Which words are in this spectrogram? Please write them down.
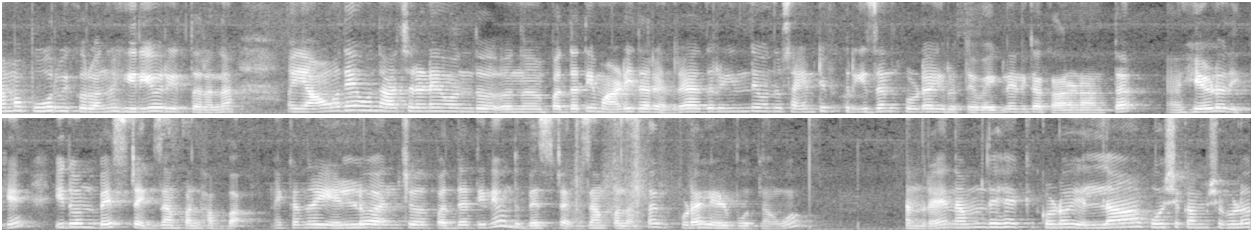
ನಮ್ಮ ಪೂರ್ವಿಕರು ಅಂದರೆ ಹಿರಿಯರು ಇರ್ತಾರಲ್ಲ, ಯಾವುದೇ ಒಂದು ಆಚರಣೆ ಒಂದು ಪದ್ಧತಿ ಮಾಡಿದ್ದಾರೆ ಅಂದರೆ ಅದರ ಹಿಂದೆ ಒಂದು ಸೈಂಟಿಫಿಕ್ ರೀಸನ್ ಕೂಡ ಇರುತ್ತೆ, ವೈಜ್ಞಾನಿಕ ಕಾರಣ ಅಂತ ಹೇಳೋದಕ್ಕೆ. ಇದೊಂದು ಬೆಸ್ಟ್ ಎಕ್ಸಾಂಪಲ್ ಹಬ್ಬ. ಯಾಕಂದರೆ ಎಳ್ಳು ಹಂಚೋ ಪದ್ಧತಿನೇ ಒಂದು ಬೆಸ್ಟ್ ಎಕ್ಸಾಂಪಲ್ ಅಂತ ಕೂಡ ಹೇಳ್ಬೋದು ನಾವು. ಅಂದರೆ ನಮ್ಮ ದೇಹಕ್ಕೆ ಕೊಡೋ ಎಲ್ಲ ಪೋಷಕಾಂಶಗಳು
